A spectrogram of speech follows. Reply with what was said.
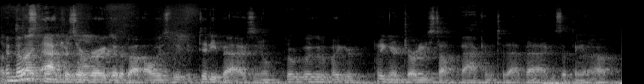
Of And dry most cleaning actors and are very good about always ditty bags. You know, they're good about your putting your dirty stuff back into that bag, zipping it up,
